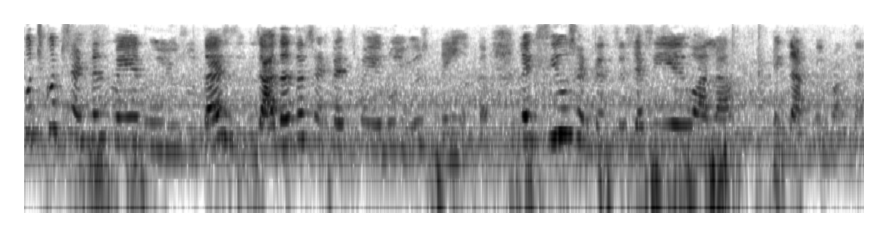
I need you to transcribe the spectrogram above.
कुछ कुछ सेंटेंस में ये रूल यूज़ होता है। ज़्यादातर सेंटेंस में ये रूल यूज़ नहीं लाइक फ्यू सेंटेंसेस जैसे ये वाला एग्ज़ाम्पल है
